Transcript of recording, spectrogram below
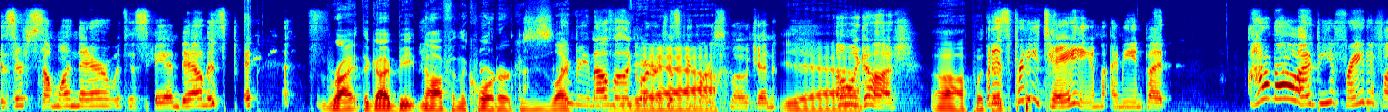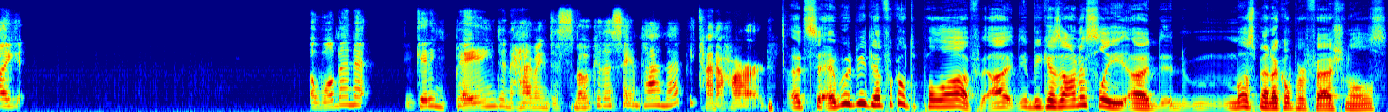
is there someone there with his hand down his pants Right, the guy beating off in the corner because he's like being off in the corner because people "Yeah, are smoking Yeah. oh my gosh Uh, put but that. it's pretty tame. I mean, but I don't know. I'd be afraid if like a woman getting banged and having to smoke at the same time. That'd be kind of hard. It's it would be difficult to pull off uh, because honestly, uh, most medical professionals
